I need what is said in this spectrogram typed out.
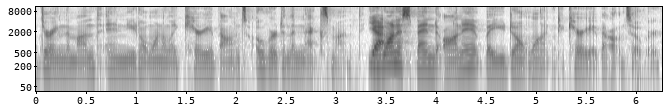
during the month and you don't want to like carry a balance over to the next month. Yeah. You want to spend on it, but you don't want to carry a balance over.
